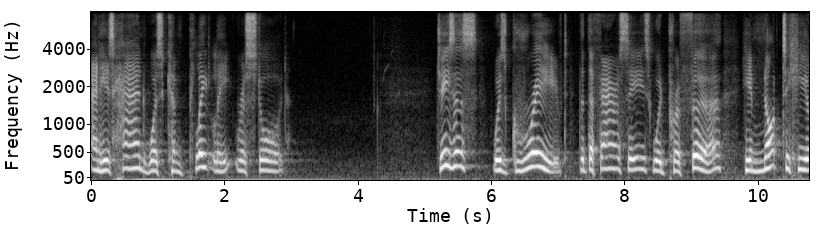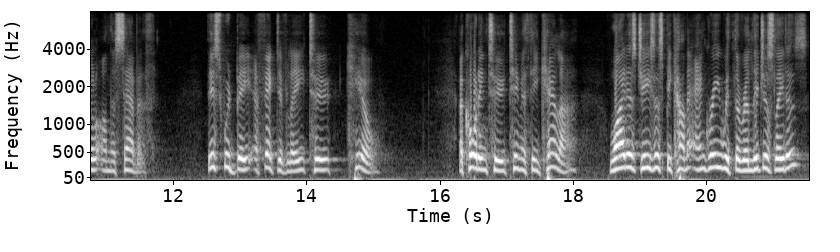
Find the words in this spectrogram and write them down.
and his hand was completely restored. Jesus was grieved that the Pharisees would prefer him not to heal on the Sabbath. This would be effectively to kill. According to Timothy Keller, why does Jesus become angry with the religious leaders?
